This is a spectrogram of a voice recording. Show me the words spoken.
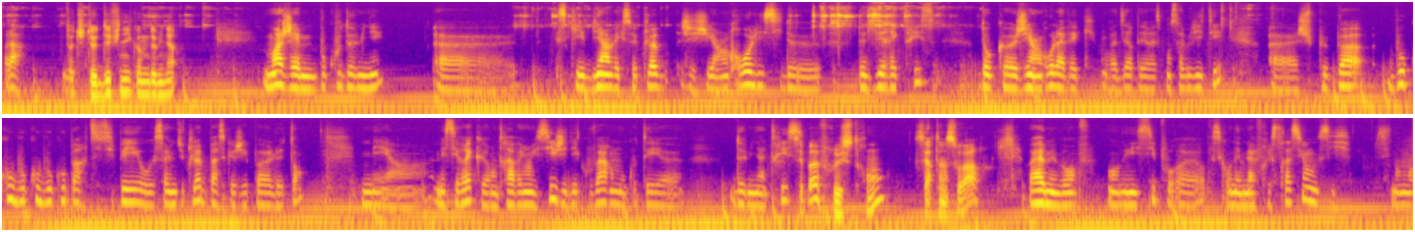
Voilà. Toi, tu te définis comme domina? Moi, j'aime beaucoup dominer. Euh, ce qui est bien avec ce club, j'ai, j'ai un rôle ici de, de directrice. Donc, euh, j'ai un rôle avec, on va dire, des responsabilités. Euh, je peux pas beaucoup, beaucoup, beaucoup participer au sein du club parce que j'ai pas le temps. Mais, euh, mais c'est vrai qu'en travaillant ici, j'ai découvert mon côté euh, dominatrice. C'est pas frustrant certains soirs? Ouais, mais bon, on est ici pour euh, parce qu'on aime la frustration aussi. Sinon,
